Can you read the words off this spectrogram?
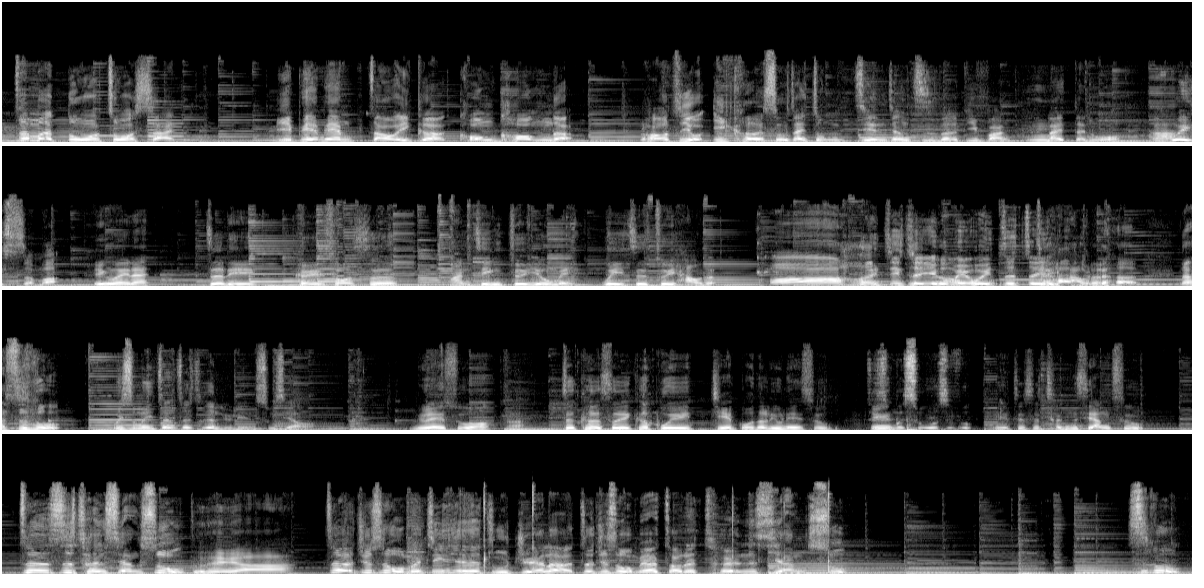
这么多座山，你偏偏找一个空空的？然后只有一棵树在中间这样子的地方来等我，为什么？因为呢，这里可以说是环境最优美、位置最好的。哦，环境最优美、位置最好的。那师傅，为什么你站在这个榴莲树下哦？榴莲树哦，啊，这棵是一棵不会结果的榴莲树。这什么树哦，师傅？因为这是沉香树。这是沉香树。对呀，这就是我们今天的主角了。这就是我们要找的沉香树。师傅，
